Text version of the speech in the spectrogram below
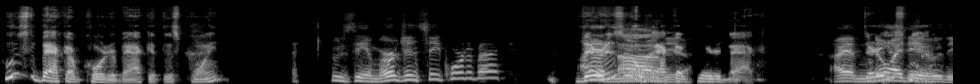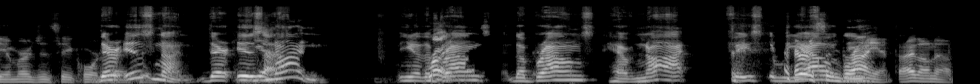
Who's the backup quarterback at this point? Who's the emergency quarterback? There is no, no backup quarterback. I have there no idea none. who the emergency quarterback There is, is. none. There is yeah. none. You know, the right. Browns, the Browns have not faced the reality. Harrison Bryant. I don't know.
